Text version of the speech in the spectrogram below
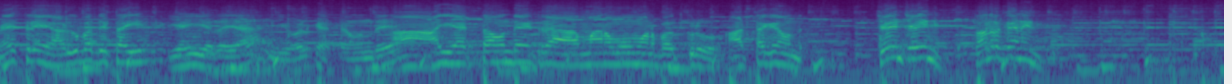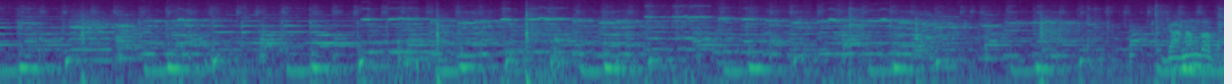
మేస్త్రి అడుగుబద్దిట్టాయి ఏం ఎర్రయ్యా? నీ వాళ్ళకి ఎట్టా ఉంది? ఆ ఎట్టా ఉంది ఏంట్రా? మనము మన బతుకులు. అట్టగే ఉంది. చేయండి చేయండి. తొందరగానండి గణం బాబు.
